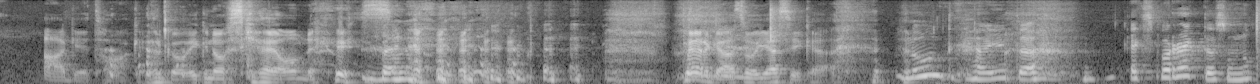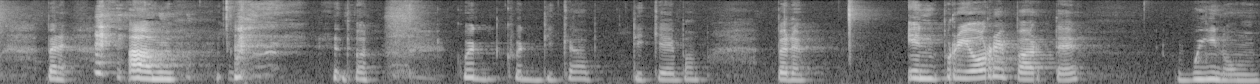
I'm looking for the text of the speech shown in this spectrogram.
age tac, ergo ignosce omnes. Bene. Perga, so Jessica. Nunt, ita exporrecto sum, no? Bene. Um, quid, quid dicab, dicebam? Bene. In priori parte vinum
